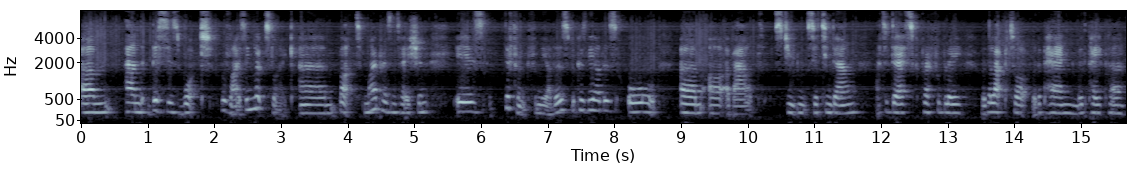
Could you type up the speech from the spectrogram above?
Um, and this is what revising looks like. Um, but my presentation is different from the others because the others all um, are about students sitting down at a desk, preferably with a laptop, with a pen, with paper,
